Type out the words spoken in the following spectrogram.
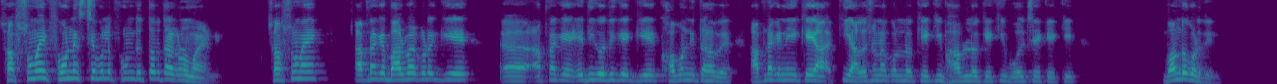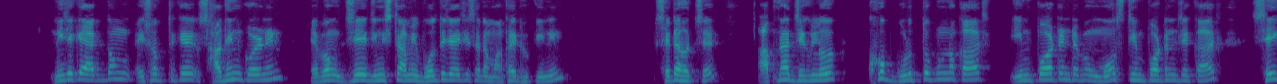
সবসময় ফোন এসছে বলে ফোন ধরতে হবে, তার কোনো মানে নেই। সবসময় আপনাকে বারবার করে গিয়ে আপনাকে এদিক ওদিকে গিয়ে খবর নিতে হবে। আপনাকে নিয়ে কে, কি আলোচনা করল, কে কি ভাবলো, কে কি বলছে, কে কি বন্ধ করে দিন। নিজেকে একদম এইসব থেকে স্বাধীন করে নিন এবং যে জিনিসটা আমি বলতে চাইছি সেটা মাথায় ঢুকিয়ে নিন। সেটা হচ্ছে আপনার যেগুলো খুব গুরুত্বপূর্ণ কাজ ইম্পর্ট্যান্ট এবং মোস্ট ইম্পর্টেন্ট যে কাজ, সেই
